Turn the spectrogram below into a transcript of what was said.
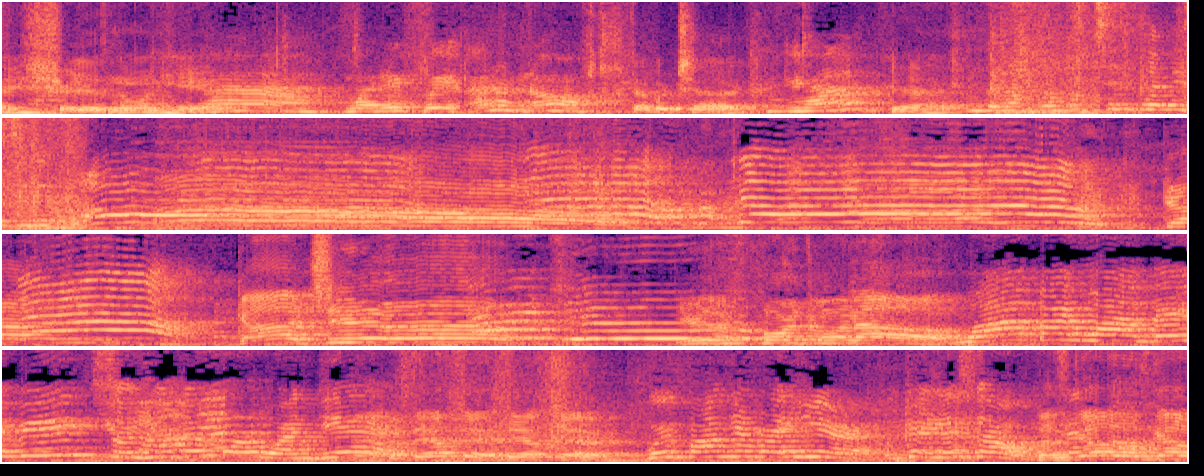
Are you sure there's no one here? Yeah. what if we? I don't know. Double check. Yeah. Yeah. I'm gonna double check. Let me see this. Oh! Got it. Got you. Got you. You're the fourth one out. One by one, baby. So you're the fourth one. Yes. Stay up there, stay up there. We found it right here. Okay, let's go. Let's go.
